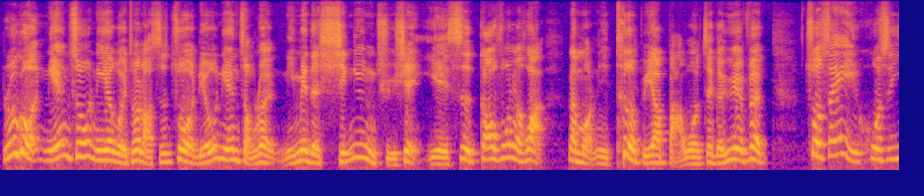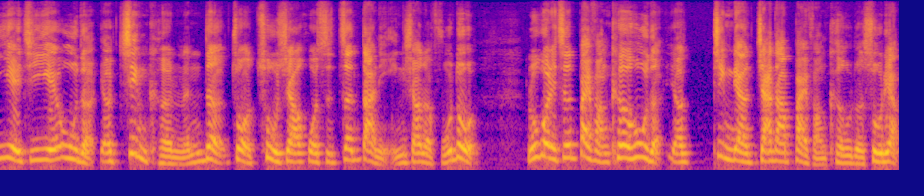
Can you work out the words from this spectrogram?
如果年初你有委托老师做流年总论，里面的行运曲线也是高峰的话，那么你特别要把握这个月份。做生意或是业绩业务的，要尽可能的做促销或是增大你营销的幅度。如果你是拜访客户的，要尽量加大拜访客户的数量，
